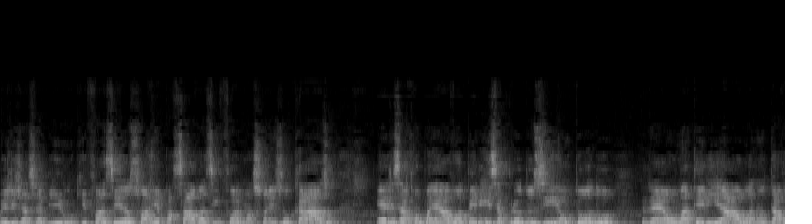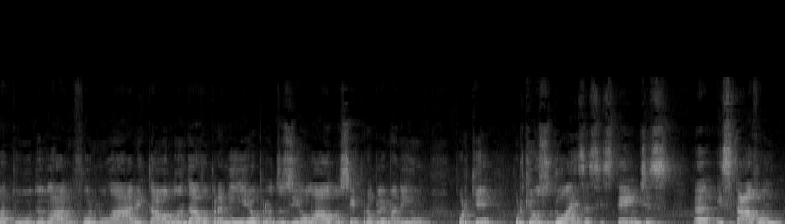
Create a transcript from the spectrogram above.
eles já sabiam o que fazer, eu só repassava as informações do caso eles acompanhavam a perícia, produziam todo né, o material, anotava tudo lá no formulário e tal, mandava para mim e eu produzia o laudo sem problema nenhum. Por quê? Porque os dois assistentes uh, estavam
